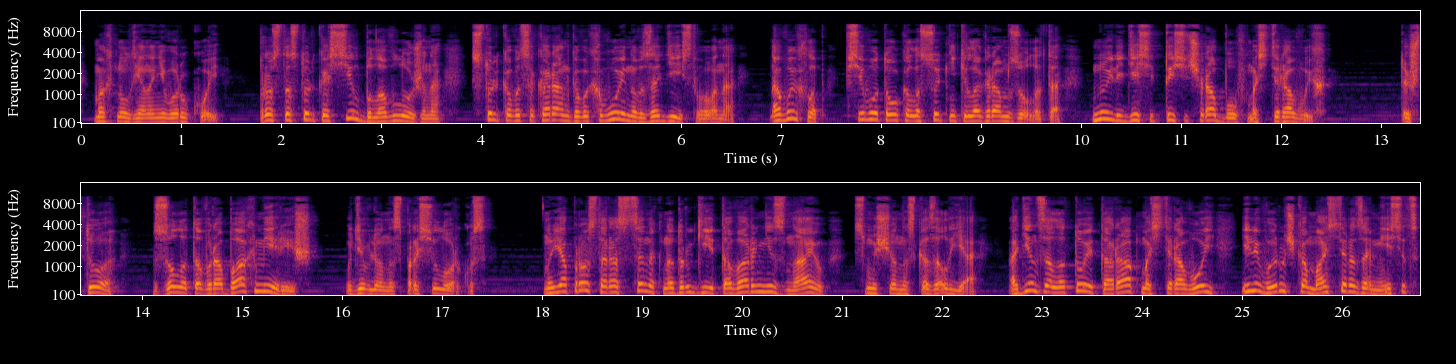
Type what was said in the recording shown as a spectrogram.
– махнул я на него рукой. «Просто столько сил было вложено, столько высокоранговых воинов задействовано, а выхлоп – всего-то около сотни килограмм золота, ну или десять тысяч рабов мастеровых». «Ты что, золото в рабах меряешь?» – удивленно спросил Оркус. «Но я просто расценок на другие товары не знаю», – смущенно сказал я. «Один золотой – это раб, мастеровой или выручка мастера за месяц.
